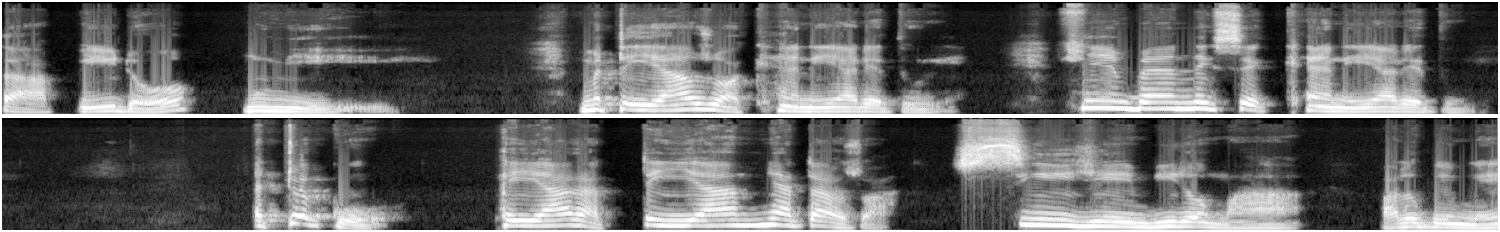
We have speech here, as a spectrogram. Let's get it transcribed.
သာပြီးတော့မူမည်။ မတရားစွာခံနေရတဲ့သူတွေနှင်းပန်းနှိပ်စက်ခံနေရတဲ့သူတွေအတွက်ကိုဖရားကတရားမျှတစွာစီရင်ပြီးတော့မှဘာလုပ်ပေးမလဲ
